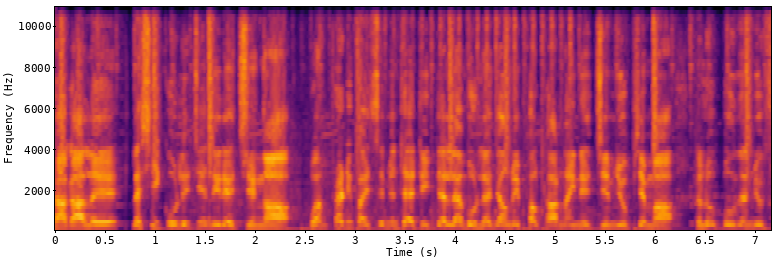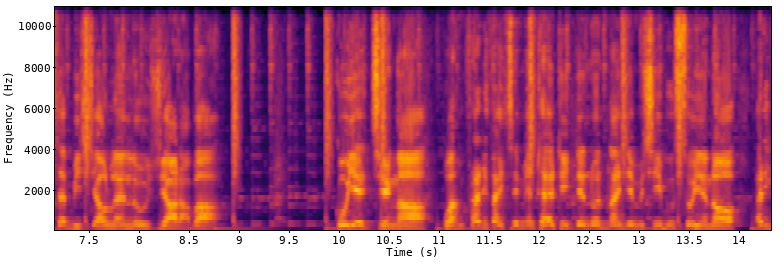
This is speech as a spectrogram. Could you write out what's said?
ဒါကလည်းလက်ရှိကိုလေ့ကျင့်နေတဲ့ဂျင်က135စင်မြင့်ထက်အထိတက်လန်းဖို့လမ်းကြောင်းတွေဖောက်ထားနိုင်တဲ့ဂျင်မျိုးဖြစ်မှဒီလိုပုံစံမျိုးဆက်ပြီးရှောက်လန်းလို့ရတာပါ ကိုယ့်ရဲ့ဂျင်က135စင်မြင့်ထက်အထိတင်သွင်းနိုင်ခြင်းမရှိဘူးဆိုရင်တော့အဲ့ဒီ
